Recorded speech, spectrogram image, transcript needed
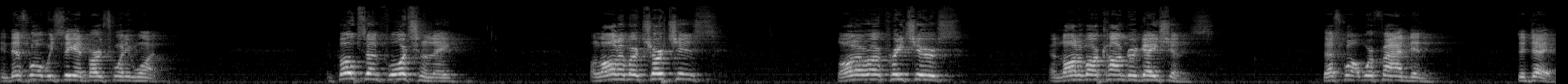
And that's what we see in verse 21. And folks, unfortunately, a lot of our churches, a lot of our preachers, and a lot of our congregations, that's what we're finding today.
